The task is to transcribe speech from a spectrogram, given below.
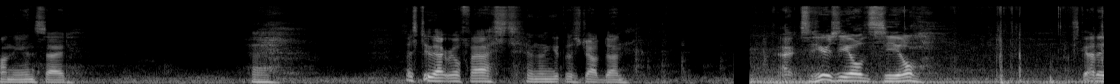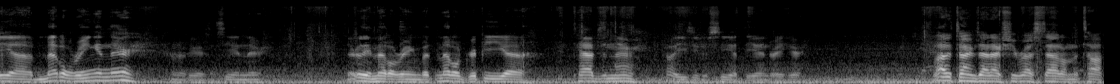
on the inside. let's do that real fast and then get this job done. Alright, so here's the old seal. It's got a uh, metal ring in there. I don't know if you guys can see in there. Not really a metal ring, but metal grippy uh, tabs in there. Probably easy to see at the end right here. A lot of times that actually rusts out on the top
